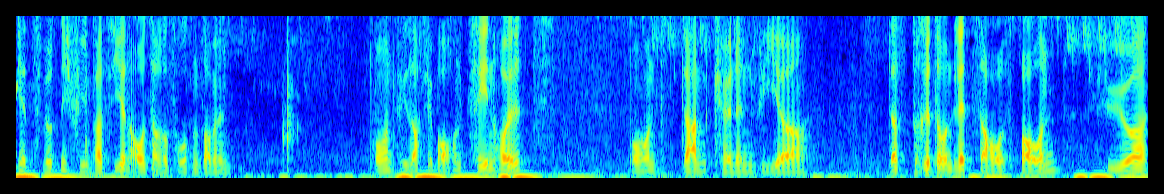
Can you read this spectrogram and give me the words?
jetzt wird nicht viel passieren, außer Ressourcen sammeln. Und wie gesagt, wir brauchen 10 Holz. Und dann können wir das dritte und letzte Haus bauen für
